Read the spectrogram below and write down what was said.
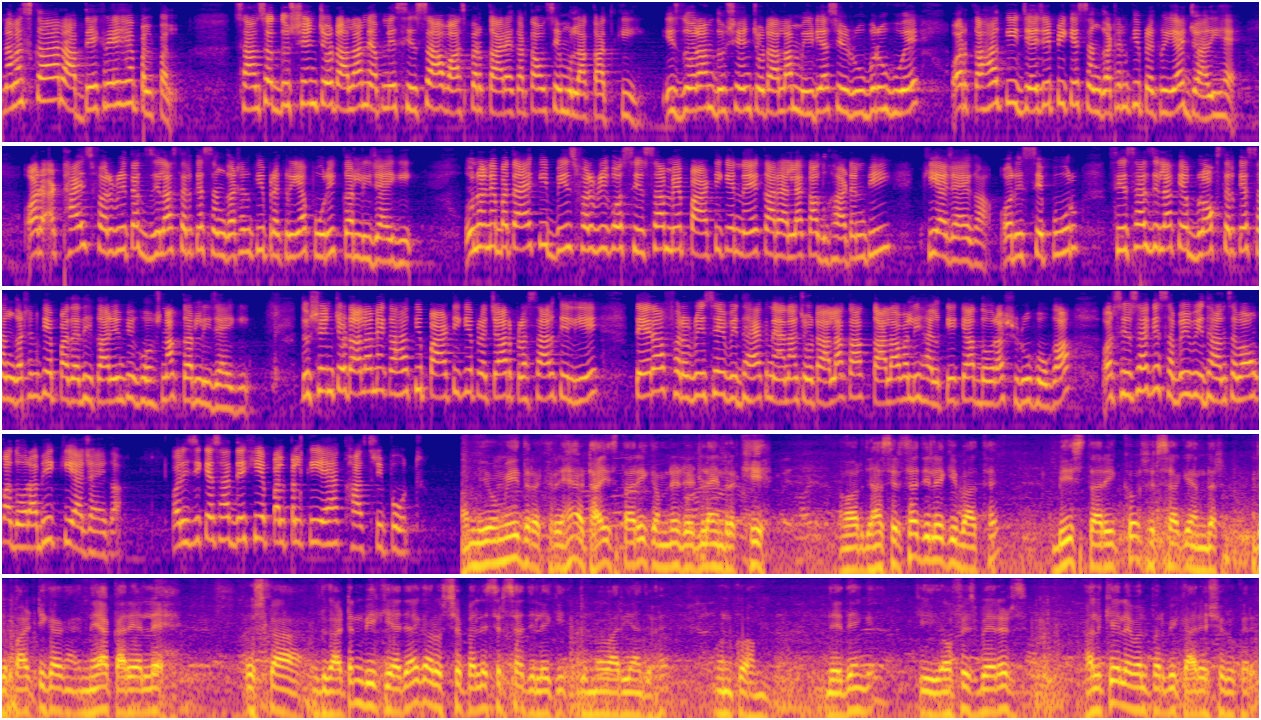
नमस्कार, आप देख रहे हैं पल पल सांसद दुष्यंत चौटाला ने अपने सिरसा आवास पर कार्यकर्ताओं से मुलाकात की। इस दौरान दुष्यंत चौटाला मीडिया से रूबरू हुए और कहा कि जेजेपी के संगठन की प्रक्रिया जारी है और 28 फरवरी तक जिला स्तर के संगठन की प्रक्रिया पूरी कर ली जाएगी। उन्होंने बताया कि 20 फरवरी को सिरसा में पार्टी के नए कार्यालय का उद्घाटन भी किया जाएगा और इससे पूर्व सिरसा जिला के ब्लॉक स्तर के संगठन के पदाधिकारियों की घोषणा कर ली जाएगी। दुष्यंत चौटाला ने कहा कि पार्टी के प्रचार प्रसार के लिए 13 फरवरी से विधायक नैना चौटाला का कालावली हल्के का दौरा शुरू होगा और सिरसा के सभी विधानसभाओं का दौरा भी किया जाएगा। और इसी के साथ देखिए पल पल की यह खास रिपोर्ट। हम ये उम्मीद रख रहे हैं 28 तारीख हमने डेडलाइन रखी है। और जहाँ सिरसा ज़िले की बात है 20 तारीख को सिरसा के अंदर जो पार्टी का नया कार्यालय है, उसका उद्घाटन भी किया जाएगा और उससे पहले सिरसा ज़िले की जिम्मेवारियाँ जो है, उनको हम दे देंगे कि ऑफ़िस बेरर्स हल्के लेवल पर भी कार्य शुरू करें।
